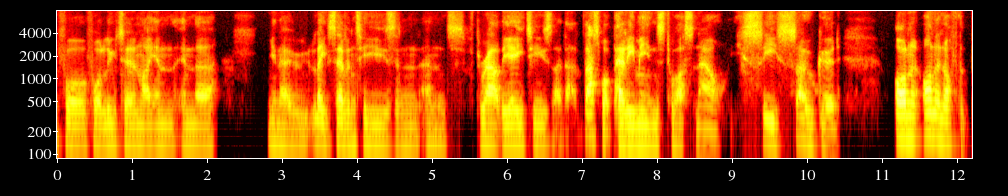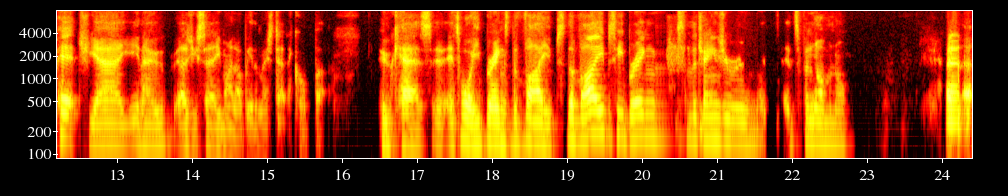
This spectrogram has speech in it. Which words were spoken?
for for Luton, like in in the you know late seventies and and throughout the eighties. Like that, that's what Pelly means to us now. He's, he's so good on on and off the pitch, yeah, you know, as you say, he might not be the most technical, but who cares? It's what he brings, the vibes, the vibes he brings to the changing room. It's phenomenal. And uh,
